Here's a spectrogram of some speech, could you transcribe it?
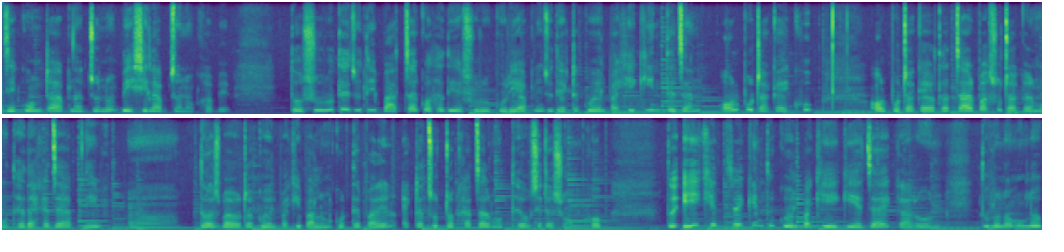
যে কোনটা আপনার জন্য বেশি লাভজনক হবে। তো শুরুতে যদি বাচ্চার কথা দিয়ে শুরু করি, আপনি যদি একটা কোয়েল পাখি কিনতে যান, অল্প টাকায়, খুব অল্প টাকায়, অর্থাৎ চার পাঁচশো টাকার মধ্যে দেখা যায় আপনি দশ বারোটা কোয়েল পাখি পালন করতে পারেন, একটা ছোট্ট খাঁচার মধ্যেও সেটা সম্ভব। তো এই ক্ষেত্রে কিন্তু কোয়েল পাখি এগিয়ে যায়, কারণ তুলনামূলক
